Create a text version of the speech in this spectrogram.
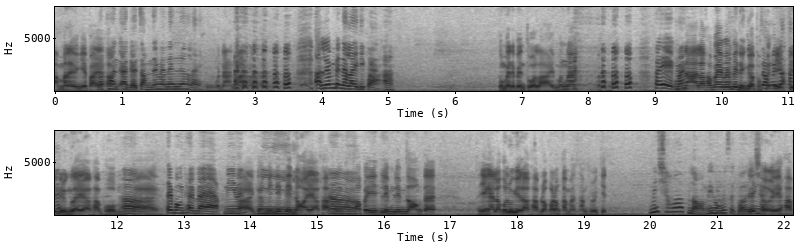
ำๆอะไรอย่างเงี้ยไปละคครัรบอะเดี๋ยวจำได้ไหมเล่นเรื่องอะไร โอ้โหนานมากแล้วครับ อะเล่นเป็นอะไรดีกว่าอะ ก็ไม่ได้เป็นตัวร้ายมั้งนะ พระเอกไหมมานานแล้วครับไม่ไม่ไม่ถึงกับพจำระไม่เอกได้ที่หนึ่งเลยอะครับ ผมเออใช่ไทยบงไทยแบบมีไหมใช่ก็มีนิดหน่อยอะครับ ผมออเข้าไปลิ้มลิ้มลองแต่ยังไงเราก็รู้อยู่แล้วครับ เราก็ต้องกลับมาทำธุรกิจ ไม่ชอบเหรอมีความรู้สึกว่ายังไงเฉยๆครับ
